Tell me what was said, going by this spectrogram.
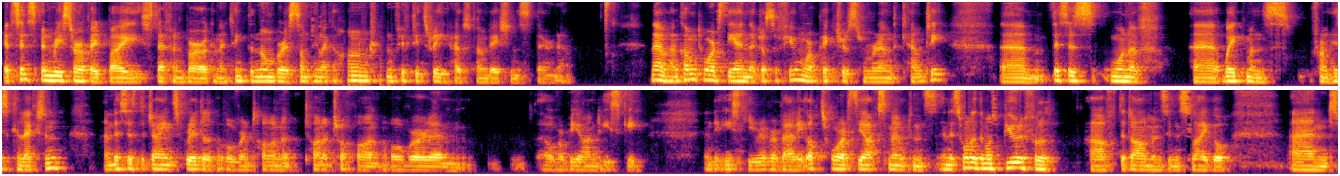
It's since been resurveyed by Stefan Bergh, and I think the number is something like 153 house foundations there now. Now, I'm coming towards the end now, just a few more pictures from around the county. Um, this is one of uh, Wakeman's from his collection, and this is the Giant's Griddle over in Tana over, um, over beyond Easkey, in the Easkey River Valley, up towards the Ox Mountains. And it's one of the most beautiful of the dolmens in Sligo. And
